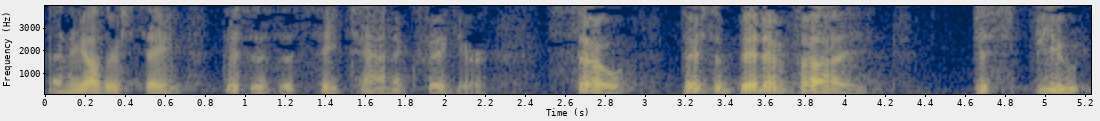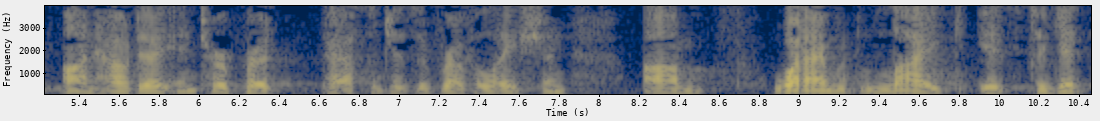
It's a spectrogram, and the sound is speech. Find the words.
and the others say this is a satanic figure. So there's a bit of a dispute on how to interpret passages of Revelation. Um, what I would like is to get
